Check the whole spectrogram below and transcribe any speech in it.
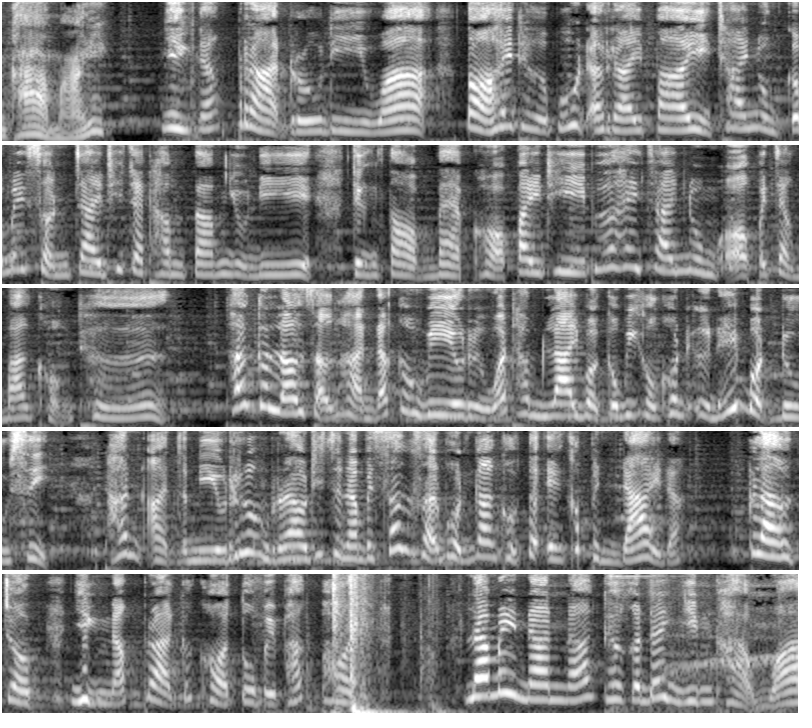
ำข้าไหมหญิงนักปราดรู้ดีว่า ต่อให้เธอพูดอะไรไป ชายหนุ่มก็ไม่สนใจที่จะทำตามอยู่ดี จึงตอบแบบขอไปทีเพื่อให้ชายหนุ่มออกไปจากบ้านของเธอ ท่านก็ลองสังหารนักกวีหรือว่าทำลายบทกวีของคนอื่นให้บทดูสิ ท่านอาจจะมีเรื่องราวที่จะนำไปสร้างสารรค์ผลงานของตัวเองก็เป็นได้นะ กล่าวจบหญิงนักปราชญ์ก็ขอตัวไปพักผ่อน และไม่นานนักเธอก็ได้ยินข่าวว่า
